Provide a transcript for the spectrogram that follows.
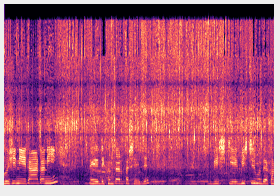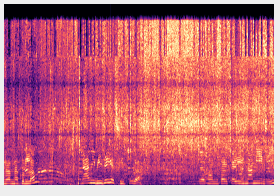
ঘুষি নিয়ে টানাটানি, এই দেখুন চারপাশে এই যে বৃষ্টি, এই বৃষ্টির মধ্যে এখন রান্না করলাম। মানে আমি ভিজে গেছি পুরা। এখন তরকারি নামিয়ে নিই,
